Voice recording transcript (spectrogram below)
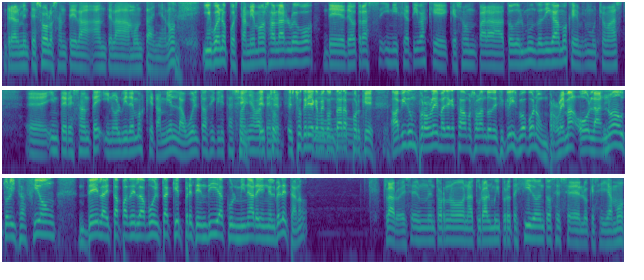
realmente solos ante la, ante la montaña. ¿no? Y bueno, pues también vamos a hablar luego de, otras iniciativas que, son para todo el mundo, digamos, que es mucho más eh, interesante y no olvidemos que también la Vuelta Ciclista España va a tener... Esto quería que me contaras porque ha habido un problema, ya que estábamos hablando de ciclismo, bueno, un problema o la no autorización de la etapa de la vuelta que pretendía culminar en el Veleta, ¿no? Claro, es un entorno natural muy protegido, entonces eh, lo que se llamó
